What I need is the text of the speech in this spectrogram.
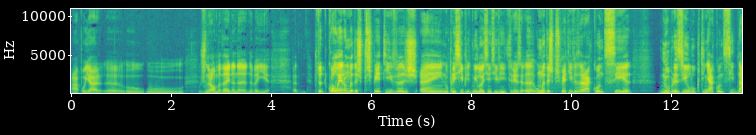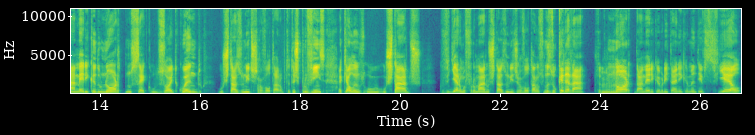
a apoiar uh, o, o, o, general Madeira na, na Bahia. Portanto, qual era uma das perspectivas em, no princípio de 1823? Uma das perspectivas era acontecer no Brasil o que tinha acontecido na América do Norte no século XVIII, quando os Estados Unidos se revoltaram. Portanto, as províncias, aquelas, os estados que vieram a formar os Estados Unidos revoltaram-se, mas o Canadá, portanto, uhum. o norte da América Britânica, manteve-se fiel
